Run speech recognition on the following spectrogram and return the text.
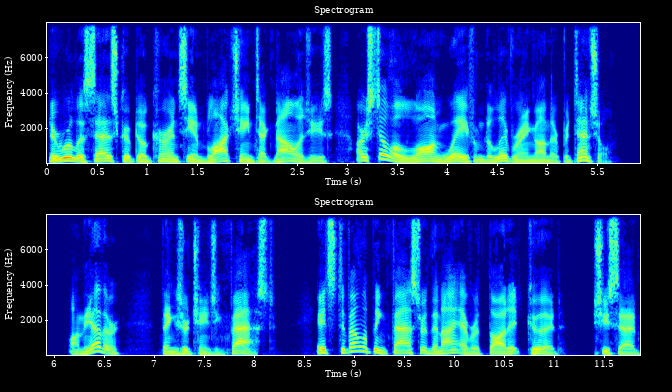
Narula says cryptocurrency and blockchain technologies are still a long way from delivering on their potential. On the other, things are changing fast. It's developing faster than I ever thought it could, she said.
